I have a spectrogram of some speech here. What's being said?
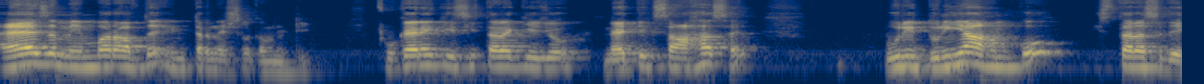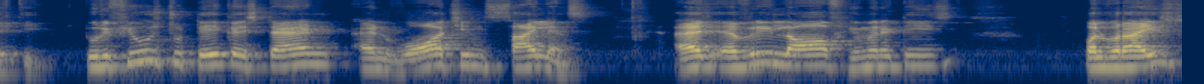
as a member of the international community वो कह रहे हैं कि इसी तरह की जो नैतिक साहस है, पूरी दुनिया हमको इस तरह से देखती to refuse to take a stand and watch in silence as every law of humanities pulverise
